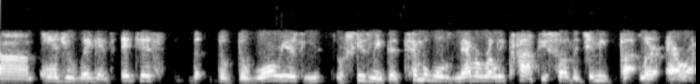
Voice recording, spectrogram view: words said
um, Andrew Wiggins. It just the, the the Warriors, excuse me, the Timberwolves never really popped. You saw the Jimmy Butler era.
